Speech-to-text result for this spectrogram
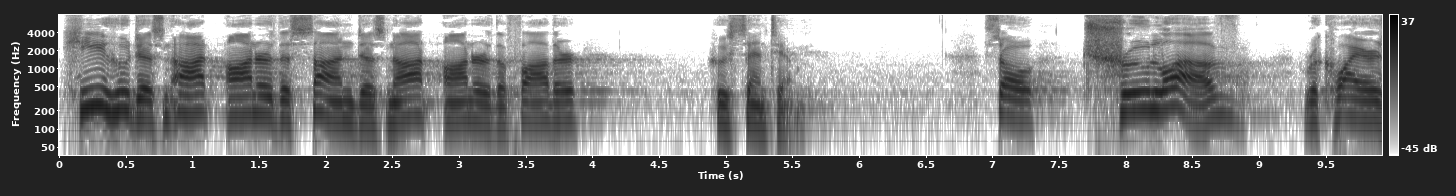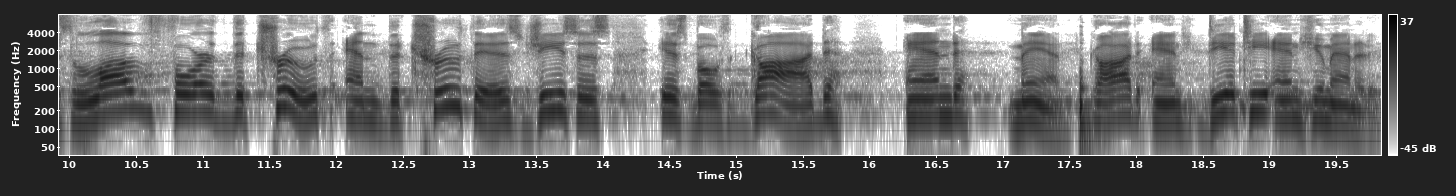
He who does not honor the Son does not honor the Father who sent him. So, true love requires love for the truth, and the truth is Jesus is both God and man, God and deity and humanity.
